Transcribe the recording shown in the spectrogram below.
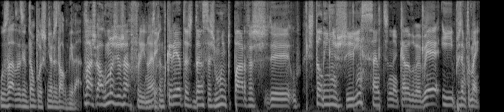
usadas então pelas senhoras de alguma idade? Vasco, algumas eu já referi, não é? Sim. Portanto, caretas, danças muito parvas, eh, estalinhos incessantes na cara do bebê e, por exemplo, também.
